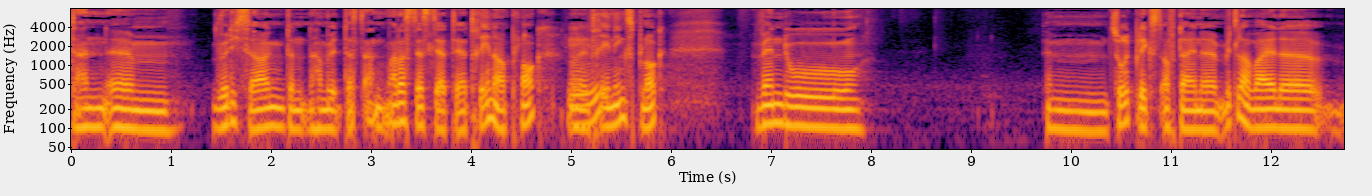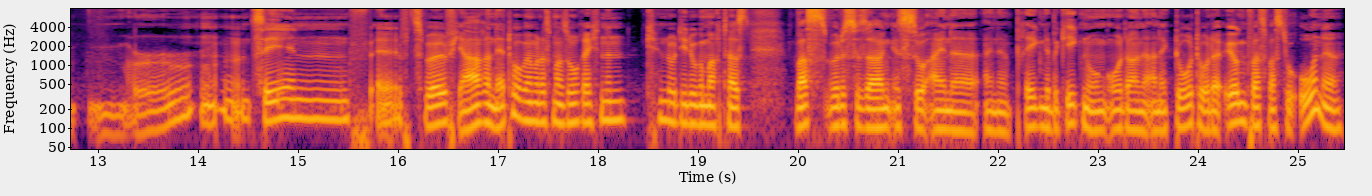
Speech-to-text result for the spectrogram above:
Dann ähm, würde ich sagen, dann haben wir das, dann war das, das der, der Trainerblock, Mhm. der Trainingsblock. Wenn du zurückblickst auf deine mittlerweile äh, 10, 11, 12 Jahre netto, wenn wir das mal so rechnen, Kendo, die du gemacht hast, was würdest du sagen, ist so eine, eine prägende Begegnung oder eine Anekdote oder irgendwas, was du ohne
